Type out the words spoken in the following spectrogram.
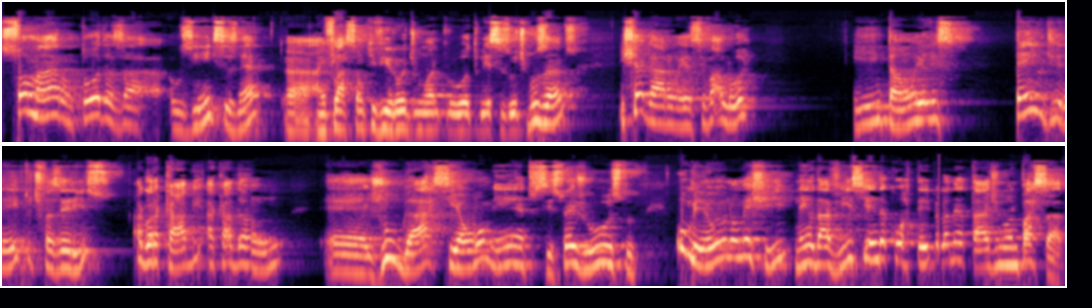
somaram todos os índices, né, a, a inflação que virou de um ano para o outro nesses últimos anos, e chegaram a esse valor. E então eles têm o direito de fazer isso. Agora cabe a cada um é, julgar se é o momento, se isso é justo. O meu eu não mexi, nem o da vice, e ainda cortei pela metade no ano passado.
